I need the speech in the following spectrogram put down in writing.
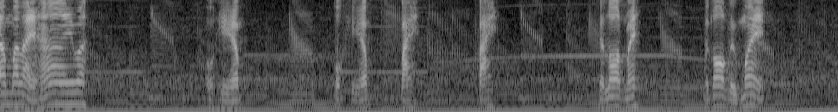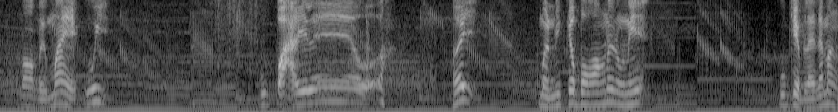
ทำอะไรให้วะ โอเคครับ โอเคครับ ไป ไป จะรอดไหม จะรอดหรือไม่ รอดหรือไม่ อุ้ย กูไปแล้ว เฮ้ย เหมือนมีกระบองด้วยตรงนี้ กูเก็บอะไรได้มั่ง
